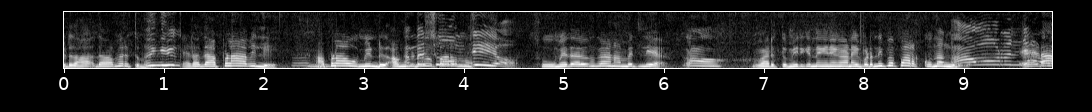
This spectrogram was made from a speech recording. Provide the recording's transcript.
ഇടാ താമരത്തും എടാ ദാ പ്ലാവില്ലേ ആ ഉമ്മിണ്ട് അങ്ങോട്ട് പറന്നു. സൂം ചെയ്താലൊന്നും കാണാൻ പറ്റില്ല. മരത്തുമ്മ ഇരിക്കുന്ന എങ്ങനെ കാണാം ഇവിടെ നിന്ന് ഇപ്പൊ പറക്കുന്ന അങ്ങോട്ട് എടാ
